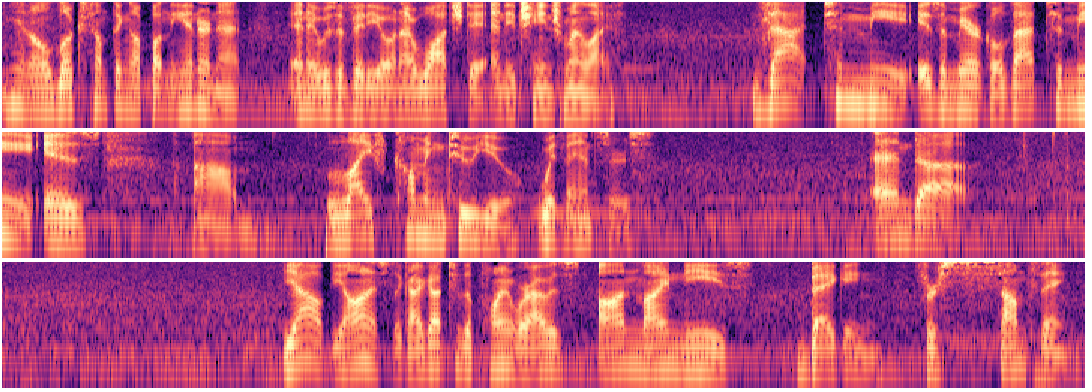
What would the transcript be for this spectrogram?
you know look something up on the internet and it was a video and i watched it and it changed my life. That to me is a miracle. That to me is um, life coming to you with answers. And uh, yeah, I'll be honest, like I got to the point where I was on my knees begging for something.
